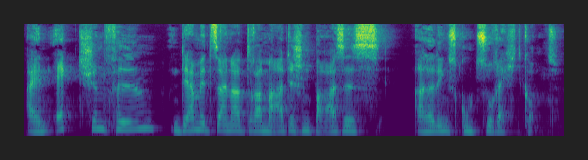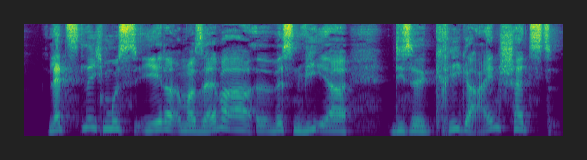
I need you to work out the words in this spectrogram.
ein Actionfilm, der mit seiner dramatischen Basis allerdings gut zurechtkommt. Letztlich muss jeder immer selber äh, wissen, wie er diese Kriege einschätzt,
